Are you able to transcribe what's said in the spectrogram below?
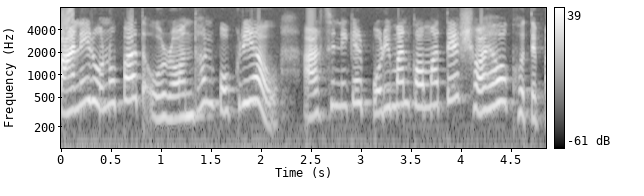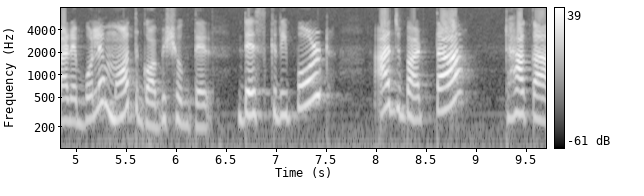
পানির অনুপাত ও রন্ধন প্রক্রিয়াও আর্সেনিকের পরিমাণ কমাতে সহায়ক হতে পারে বলে মত গবেষকদের। ডেস্ক রিপোর্ট, আজ বার্তা, ঢাকা।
